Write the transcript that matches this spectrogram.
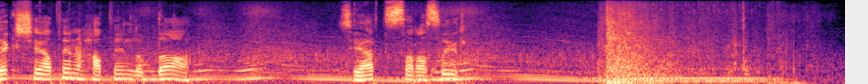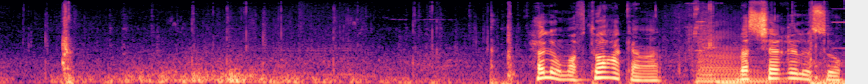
ليك الشياطين حاطين البضاعة سيارة الصراصير. حلو مفتوحة كمان. بس شغل وسوق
